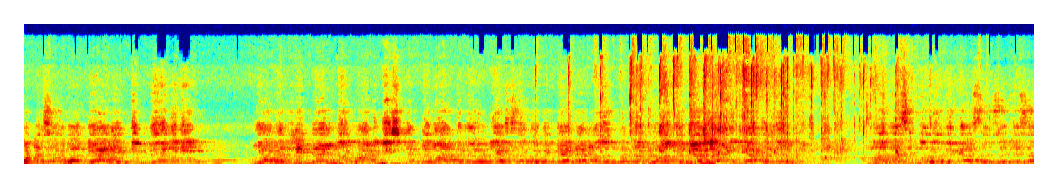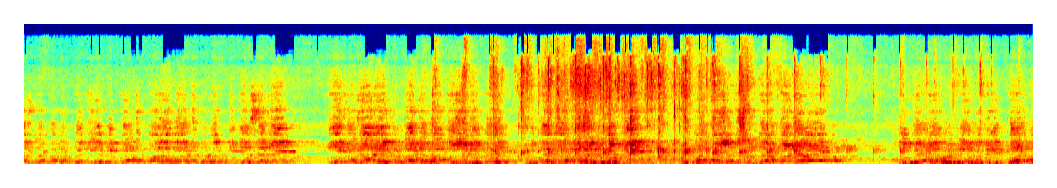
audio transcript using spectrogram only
मोठं सौभाग्य आहे दिव्याने यावर्षी त्र्याण्णव पॉईंट वीस टक्के मार्क मिळून या सर्व विद्यार्थ्यांमधून प्रथम क्रमांक मिळवला आणि त्याबद्दल माझा सिंधुदुर्ग विकास संस्थेचे संस्थापक अध्यक्ष विकास पालव यांच्याकडून तिच्यासाठी एक हजार एक रुपयाचं पारितोषिक होते विकासची आपल्याला विरोधी ते पारितोषिक सुद्धा आपण अं, दिव्या राहुल यांना वितरित करावं.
